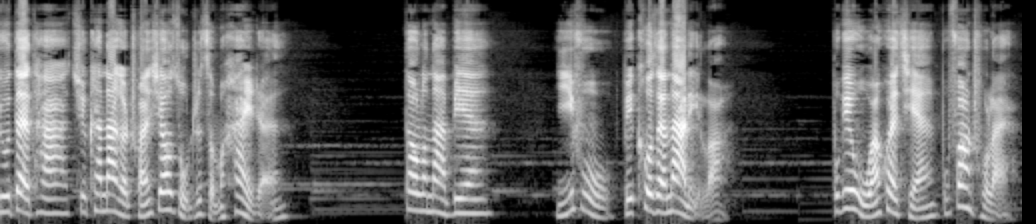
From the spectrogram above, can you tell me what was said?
就带他去看那个传销组织怎么害人。到了那边，姨父被扣在那里了，不给五万块钱不放出来，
